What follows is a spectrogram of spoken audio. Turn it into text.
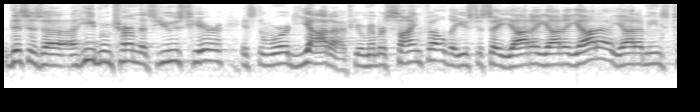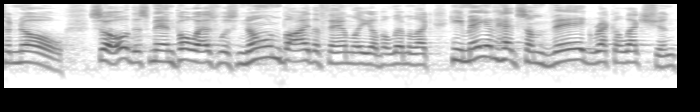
This is a, Hebrew term that's used here. It's the word yada. If you remember Seinfeld, they used to say yada, yada, yada. Yada means to know. So this man Boaz was known by the family of Elimelech. He may have had some vague recollection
